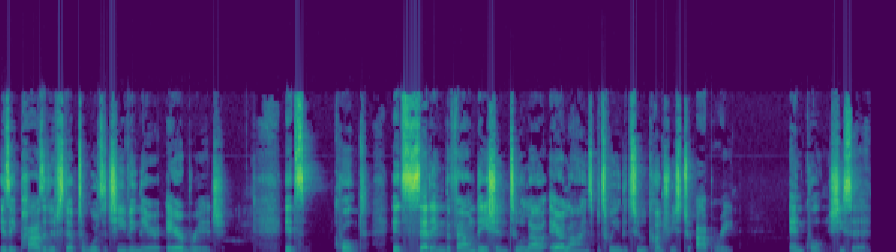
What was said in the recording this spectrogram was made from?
is a positive step towards achieving their air bridge. It's quote, it's setting the foundation to allow airlines between the two countries to operate. End quote, she said.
